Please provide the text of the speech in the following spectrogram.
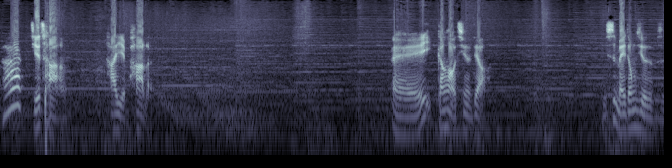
啊！结场，他也怕了。哎，刚好清得掉。你是没东西了是不是？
